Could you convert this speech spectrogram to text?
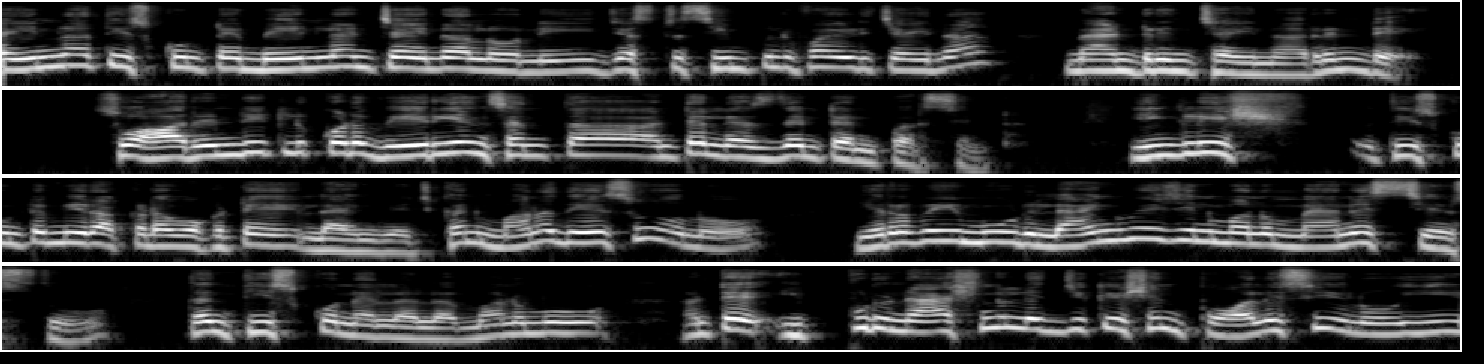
చైనా తీసుకుంటే మెయిన్లాండ్ చైనాలోని just simplified China Mandarin China రెండే. సో ఆ రెండిట్లో కూడా వేరియన్స్ ఎంత అంటే less than ten percent English తీసుకుంటే మీరు అక్కడ ఒకటే లాంగ్వేజ్. కానీ మన దేశంలో ఇరవై మూడు లాంగ్వేజ్ని మనం మేనేజ్ చేస్తూ దాన్ని తీసుకొని వెళ్ళాలి? మనము అంటే ఇప్పుడు నేషనల్ ఎడ్యుకేషన్ పాలసీలో ఈ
